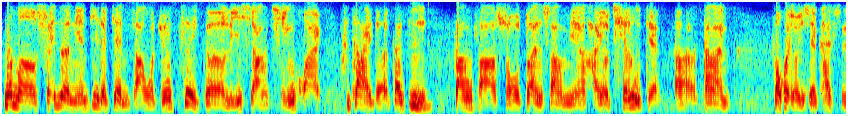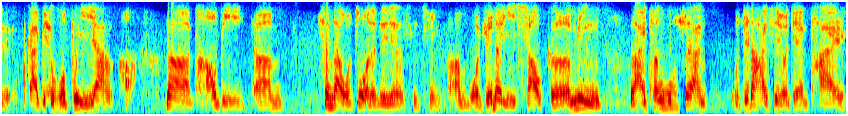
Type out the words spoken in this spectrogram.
那么随着年纪的渐长，我觉得这个理想情怀是在的，但是方法手段上面还有切入点，呃，当然都会有一些开始改变或不一样。哈，那好比嗯，现在我做的这件事情啊，我觉得以小革命来称呼，虽然我觉得还是有点太，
